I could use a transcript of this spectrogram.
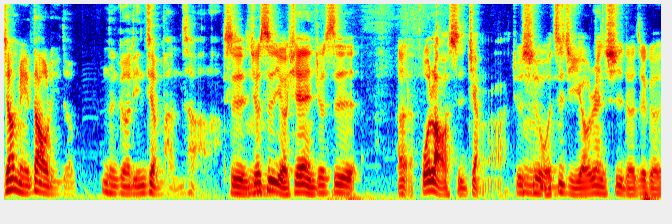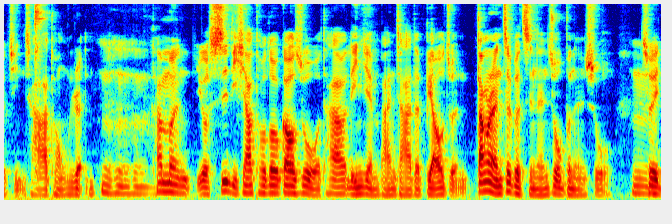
较没道理的那个零检盘查了。是就是有些人就是呃，我老实讲啊，就是嗯。我自己有认识的这个警察同仁，嗯哼哼，他们有私底下偷偷告诉我他临检盘查的标准，当然这个只能做不能说，嗯。所以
